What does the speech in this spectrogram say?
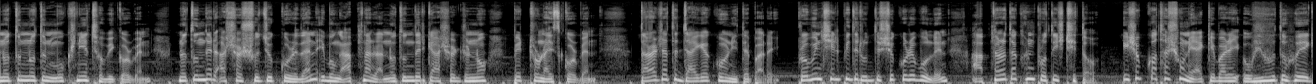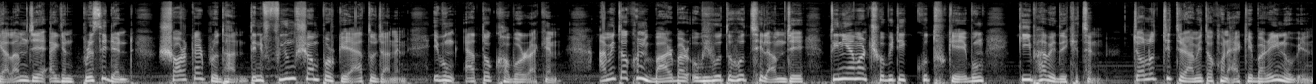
নতুন নতুন মুখ নিয়ে ছবি করবেন। নতুনদের আসার সুযোগ করে দেন এবং আপনারা নতুনদেরকে আসার জন্য পেট্রোনাইজ করবেন। তারা যাতে জায়গা করে নিতে পারে। প্রবীণ শিল্পীদের উদ্দেশ্য করে বললেন, আপনারা তো এখন প্রতিষ্ঠিত। এসব কথা শুনে একেবারেই অভিভূত হয়ে গেলাম যে একজন প্রেসিডেন্ট, সরকার প্রধান, তিনি ফিল্ম সম্পর্কে এত জানেন এবং এত খবর রাখেন। আমি তখন বারবার অভিভূত হচ্ছিলাম যে তিনি আমার ছবিটি কুথুকে এবং কীভাবে দেখেছেন। চলচ্চিত্রে আমি তখন একেবারেই নবীন।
